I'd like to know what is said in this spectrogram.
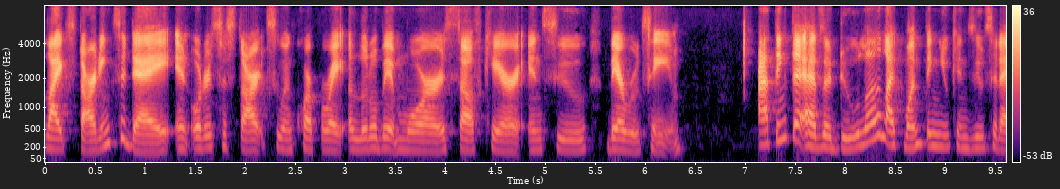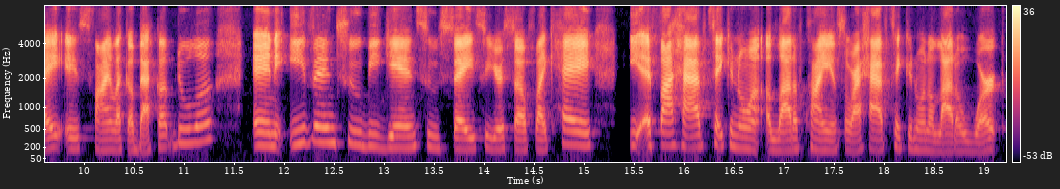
like starting today in order to start to incorporate a little bit more self care into their routine. I think that as a doula, like one thing you can do today is find like a backup doula and even to begin to say to yourself, like, hey, if I have taken on a lot of clients or I have taken on a lot of work,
